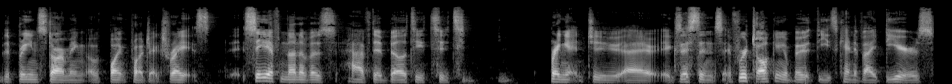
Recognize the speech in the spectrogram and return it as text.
the brainstorming of BOINC projects, right? Say if none of us have the ability to, to bring it into uh, existence. If we're talking about these kind of ideas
